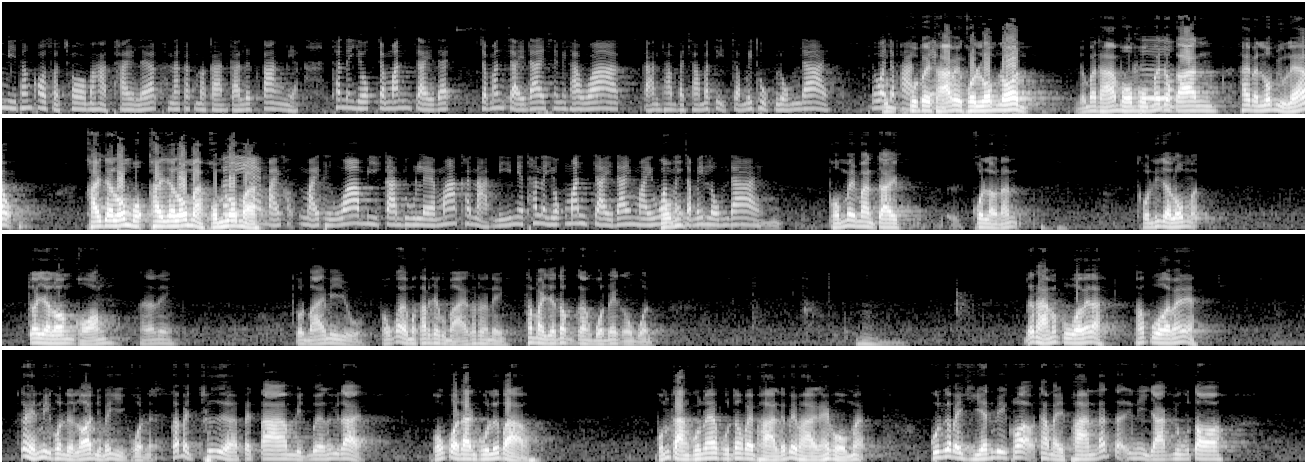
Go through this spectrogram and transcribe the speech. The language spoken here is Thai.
มีทั้งคอสชมหาดไทยและคณะกรรมการการเลือกตั้งเนี่ยท่านนายกจะมั่นใจได้จะมั่นใจได้ใช่ไหมคะว่าการทำประชามติจะไม่ถูกล้มได้ไม่ว่าจะผ่านคุณไปถามไปคนล้มล้นเดี๋ยวมาถามผมคือผมไม่ต้องการให้มันล้มอยู่แล้ว ใครจะล้มผมใครจะล้มอะ ผมล้มอะนี่ไงหมายหมายถึงว่ามีการดูแลมากขนาดนี้เนี่ยท่านนายกมั่นใจได้ไหมว่าผมมันจะไม่ล้มได้ ผมไม่มั่นใจคนเหล่านั้น คนที่จะล้มอะก็อย่าลองของแค่นั้นเอง กฎหมายมีอยู่ ผมก็บังคับใช้กฎหมายก็เท่านั้นเองทำไมจะต้องกังวลไม่กังวลอืมแล้วถามมันกลัวไหมล่ะเขากลัวกันไหมเนี่ย ก็เห็นมีคนเดือดร้อนอยู่ไม่กี่คนน่ะก็ไปเชื่อไปตามบิดเบือนเขาอยู่ได้ ผมกดดันคุณหรือเปล่า ผมสั่งคุณไว้ว่าคุณต้องไปผ่านหรือไม่ผ่านให้ผมอะคุณก็ไปเขียนวิเคราะห์ถ้าไม่ผ่านแล้วนี่อยากอยู่ต่อ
